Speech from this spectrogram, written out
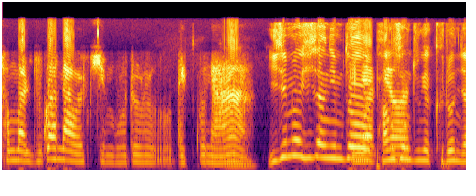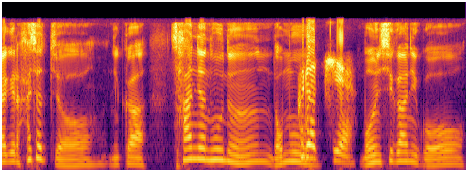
정말 누가 나올지 모르겠구나. 음. 이재명 시장님도 방송 중에 그런 이야기를 하셨죠. 그러니까 4년 후는 너무 그렇지. 먼 시간이고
